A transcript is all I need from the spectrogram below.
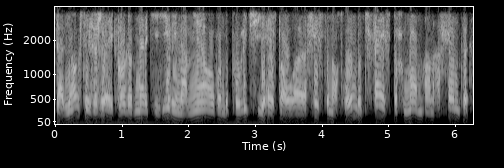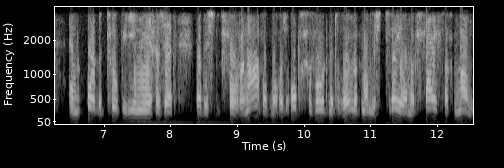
Ja, die angst is er zeker. Hoor. Dat merk je hier in Amiens ook. Want de politie heeft al uh, gisternacht 150 man aan agenten en ordentroepen hier neergezet. Dat is voor vanavond nog eens opgevoerd met 100 man, dus 250 man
